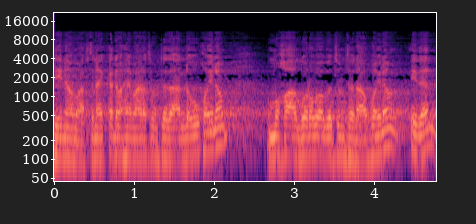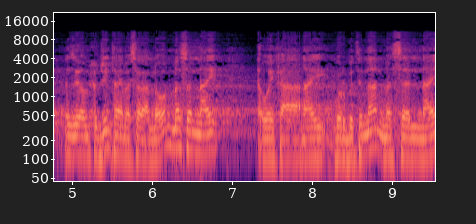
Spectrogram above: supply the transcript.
ዲኖም ኣብቲ ናይ ቀደም ሃይማኖቶም እተ ኣለዉ ኮይኖም እሞ ከዓ ጎረባበቱ እተ ኮይኖም እዘን እዚኦም ሕጂ እንታይ መሰል ኣለዎም መሰል ናይ ወይ ከዓ ናይ ጉርብትናን መሰል ናይ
